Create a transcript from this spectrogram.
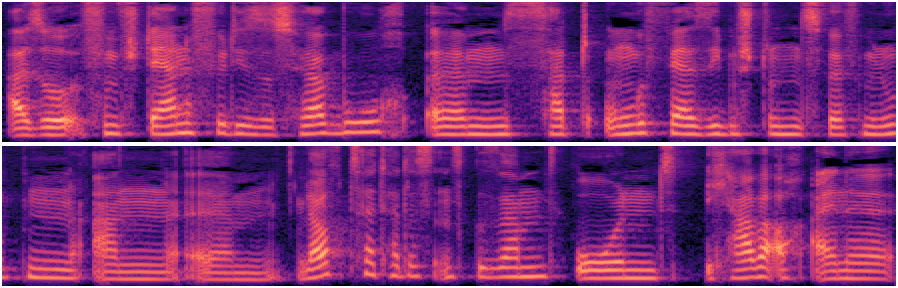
Also fünf Sterne für dieses Hörbuch. Ähm, es hat ungefähr sieben Stunden, zwölf Minuten an ähm, Laufzeit hat es insgesamt. Und ich habe auch eine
